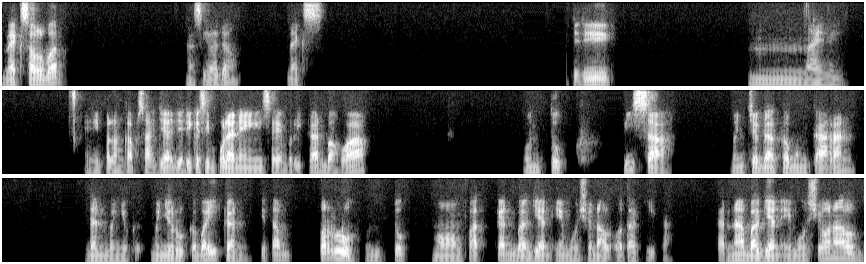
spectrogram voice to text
next Albert masih ada next. Jadi hmm, nah ini ini pelengkap saja. Jadi kesimpulan yang ingin saya berikan bahwa untuk bisa mencegah kemungkaran dan menyuruh kebaikan, kita perlu untuk memanfaatkan bagian emosional otak kita. Karena bagian emosional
